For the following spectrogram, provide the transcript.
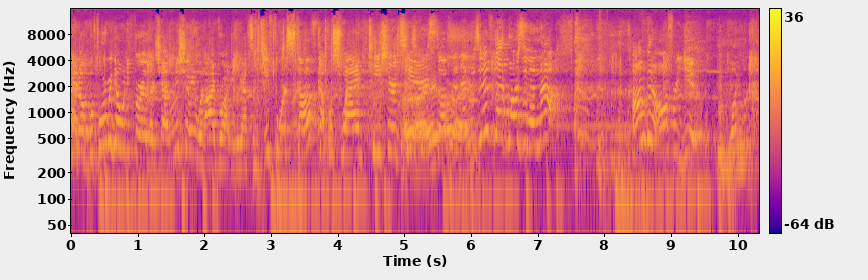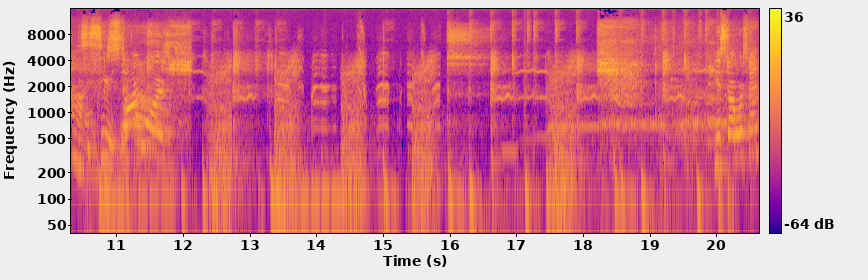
I know, before we go any further, Chad, let me show you what I brought you. We got some G4 stuff, Couple swag t-shirts here. right. stuff, all and as if that wasn't enough, I'm gonna offer you Mm-hmm. one of a kind This is serious. Star Wars. You a Star Wars fan?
